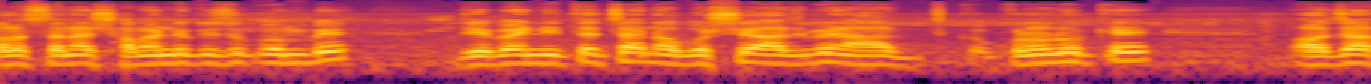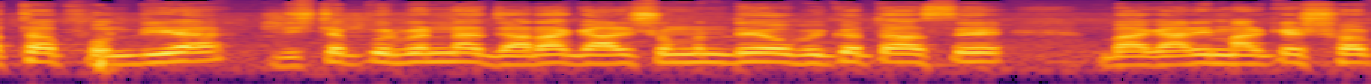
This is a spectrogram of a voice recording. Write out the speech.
আলোচনায় সামান্য কিছু কমবে যে ভাই নিতে চান অবশ্যই আসবেন। আর কোনো লোকে অযথা ফোন দিয়া ডিস্টার্ব করবেন না। যারা গাড়ি সম্বন্ধে অভিজ্ঞতা আছে বা গাড়ি মার্কেট সব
